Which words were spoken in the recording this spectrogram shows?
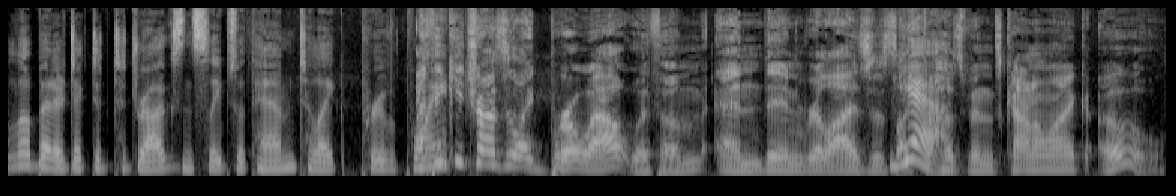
a little bit addicted to drugs and sleeps with him to like prove a point. I think he tries to like bro out with him and then realizes like the husband's kind of like, oh,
